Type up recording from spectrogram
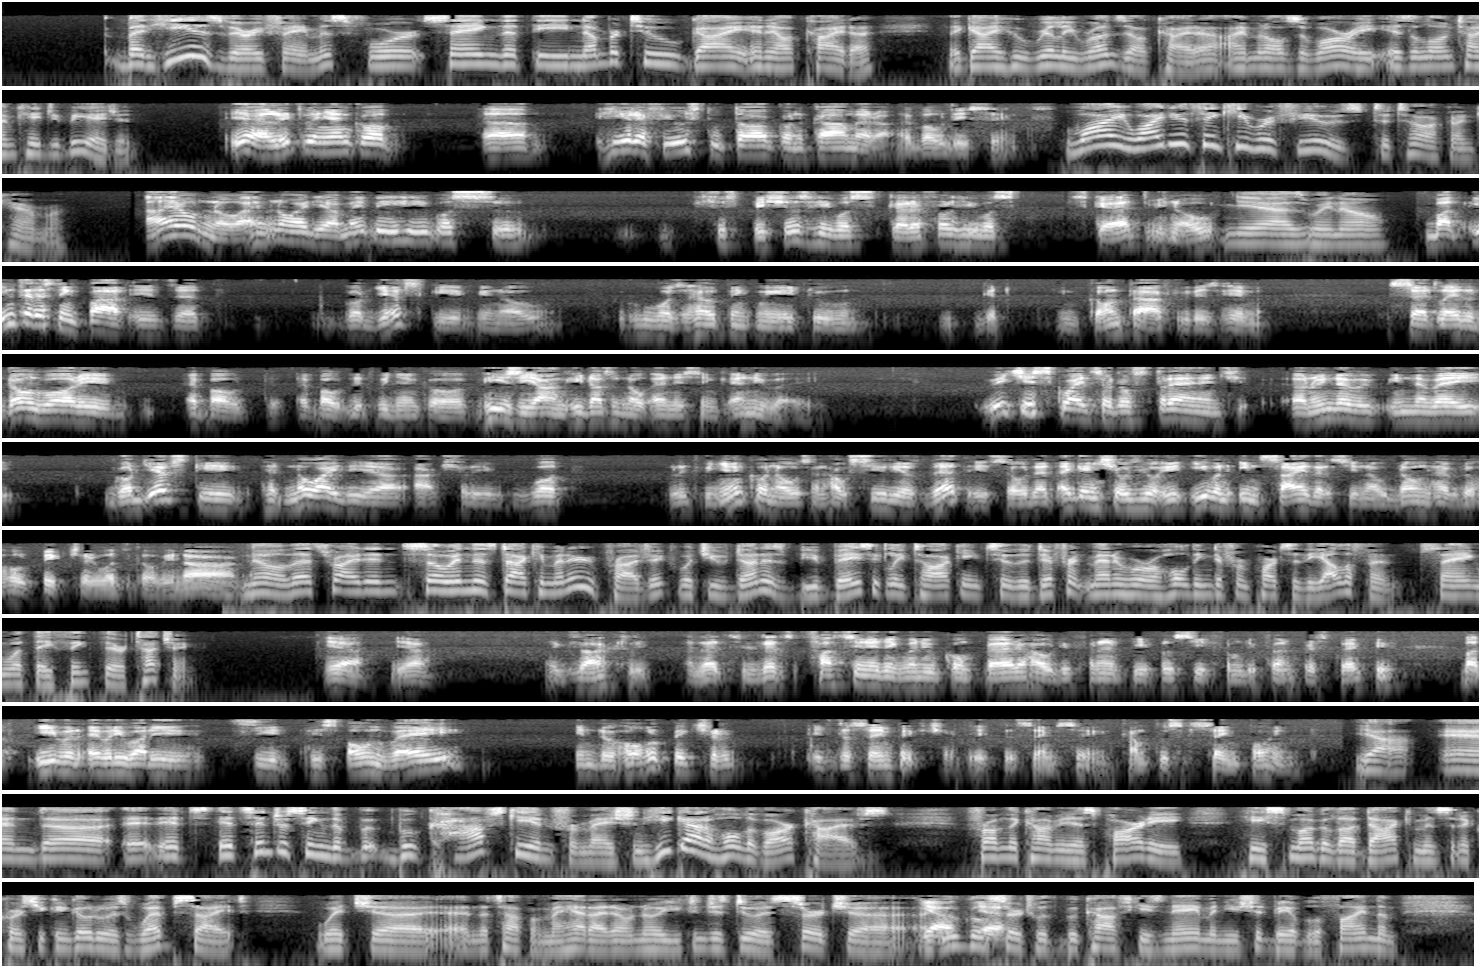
But he is very famous for saying that the number two guy in Al Qaeda, the guy who really runs Al Qaeda, Ayman al Zawahiri, is a longtime KGB agent. Yeah, Litvinenko, uh, he refused to talk on camera about these things. Why? Why do you think he refused to talk on camera? I don't know. I have no idea. Maybe he was uh, suspicious. He was careful. He was scared. You know. Yeah, as we know. But interesting part is that Gordievsky, you know, who was helping me to get in contact with him, said later, "Don't worry about about Litvinenko. He's young. He doesn't know anything anyway." Which is quite sort of strange. And in a, in a way, Gordievsky had no idea actually what Litvinenko knows and how serious that is. So that again shows you even insiders, you know, don't have the whole picture what's going on. No, that's right. And so in this documentary project, what you've done is you're basically talking to the different men who are holding different parts of the elephant, saying what they think they're touching. Yeah, yeah, exactly. And that's that's fascinating when you compare how different people see it from different perspectives. But even everybody see his own way in the whole picture. It's the same picture. It's the same thing. Come to the same point. Yeah, and uh, it, it's it's interesting the Bukovsky information. He got a hold of archives from the Communist Party. He smuggled out documents, and of course, you can go to his website, which, uh, on the top of my head, I don't know. You can just do a search, uh, a Yeah, Google yeah. search with Bukovsky's name, and you should be able to find them.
